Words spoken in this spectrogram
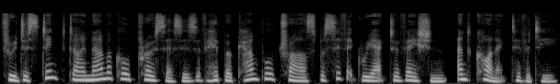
through distinct dynamical processes of hippocampal trial specific reactivation and connectivity.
